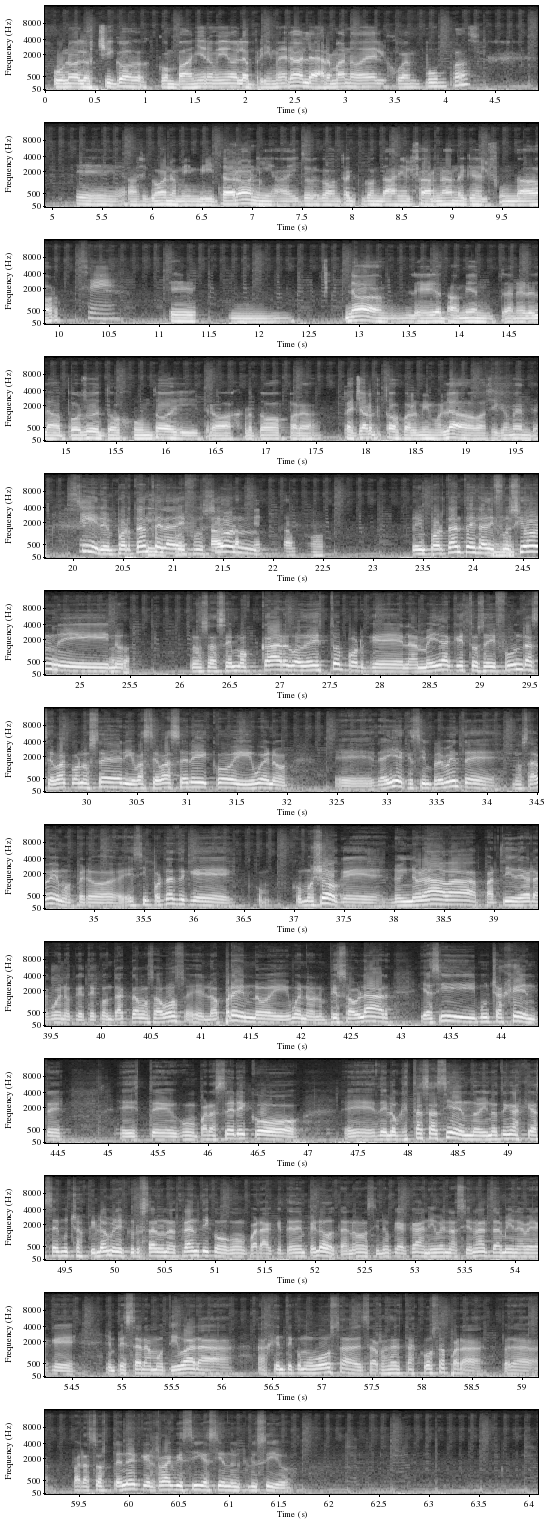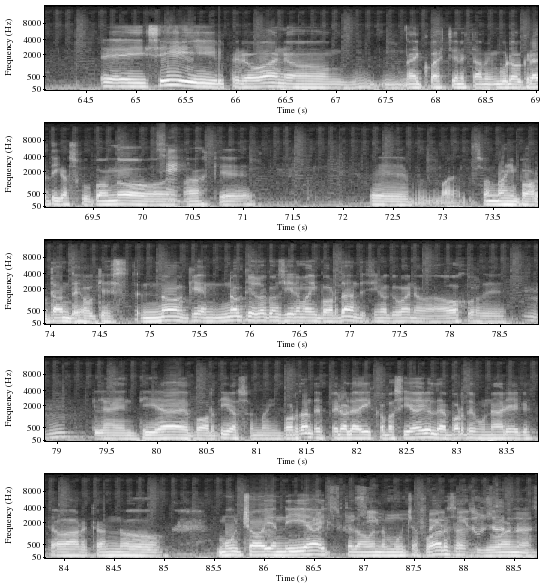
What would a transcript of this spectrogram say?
Uno de los chicos, compañero mío de la primera, el hermano de él juega en Pumpas. Eh, así que bueno, me invitaron y ahí tuve contacto con Daniel Fernández, que es el fundador. Sí. Eh, mm, nada, la idea también tener el apoyo de todos juntos y trabajar todos para pechar todos para el mismo lado, básicamente. Sí, lo importante es la difusión. estamos- Lo importante es la difusión y no- nos hacemos cargo de esto porque en la medida que esto se difunda se va a conocer y va, se va a hacer eco y bueno, eh, de ahí es que simplemente no sabemos, pero es importante que, com- como yo, que lo ignoraba, a partir de ahora bueno, que te contactamos a vos, eh, lo aprendo y bueno, lo empiezo a hablar y así mucha gente, este, como para hacer eco eh, de lo que estás haciendo y no tengas que hacer muchos kilómetros y cruzar un Atlántico como para que te den pelota, ¿no? Sino que acá a nivel nacional también habría que empezar a motivar a, a gente como vos a desarrollar estas cosas para, para, para sostener que el rugby sigue siendo inclusivo. Eh, y sí, pero bueno, hay cuestiones también burocráticas, supongo, Sí. además que eh, bueno, son más importantes o que es- no que no que yo considere más importantes, sino que bueno, a ojos de las entidades deportivas son más importantes, pero la discapacidad y el deporte es un área que está abarcando mucho hoy en día y está tomando mucha fuerza, que bueno,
